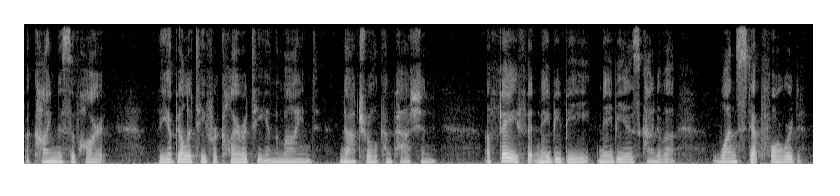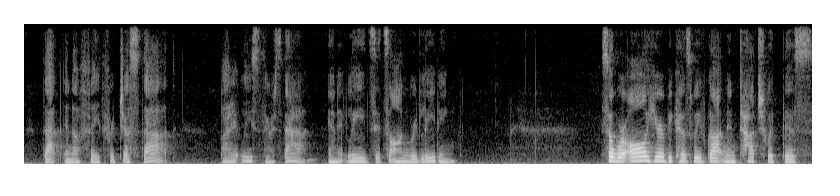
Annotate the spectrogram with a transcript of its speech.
a kindness of heart, the ability for clarity in the mind, natural compassion, a faith that maybe be maybe is kind of a one step forward that enough faith for just that, but at least there's that, and it leads, it's onward leading. So we're all here because we've gotten in touch with this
